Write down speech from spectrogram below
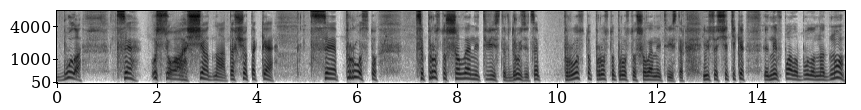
була. Це ось ще одна. Та що таке? Це просто, це просто шалений твістер, друзі. Це просто, просто, просто шалений твістер. І ось ще тільки не впало було на дно.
